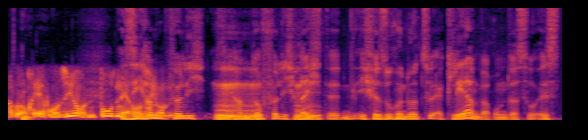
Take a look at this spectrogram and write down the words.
aber auch Erosion, Bodenerosion. Sie haben völlig, Sie haben mhm. doch völlig mhm. recht. Ich versuche nur zu erklären, warum das so ist.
